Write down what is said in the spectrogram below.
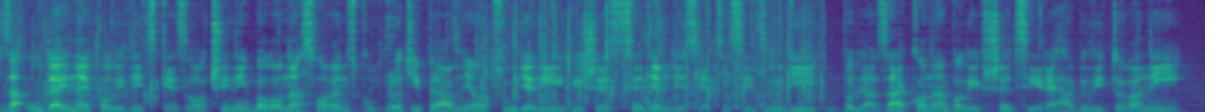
Za údajné politické zločiny bolo na Slovensku protiprávne odsúdených vyše 70 tisíc ľudí. Podľa zákona boli všetci rehabilitovaní.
